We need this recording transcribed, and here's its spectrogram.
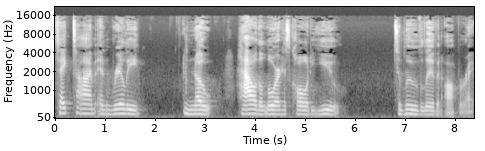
Take time and really note how the Lord has called you to move, live, and operate.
